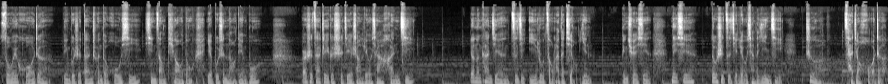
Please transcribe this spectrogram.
所谓活着，并不是单纯的呼吸、心脏跳动，也不是脑电波，而是在这个世界上留下痕迹。要能看见自己一路走来的脚印，并确信那些都是自己留下的印记，这才叫活着。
